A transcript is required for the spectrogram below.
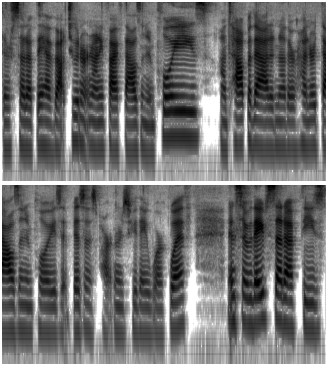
they're set up, they have about 295,000 employees. On top of that, another 100,000 employees at business partners who they work with. And so they've set up these,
